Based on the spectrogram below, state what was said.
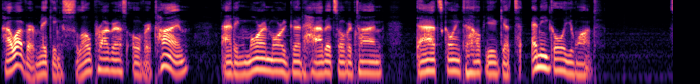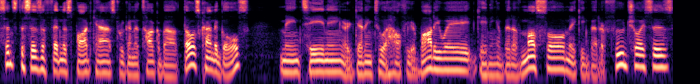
However, making slow progress over time, adding more and more good habits over time, that's going to help you get to any goal you want. Since this is a fitness podcast, we're going to talk about those kind of goals maintaining or getting to a healthier body weight, gaining a bit of muscle, making better food choices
